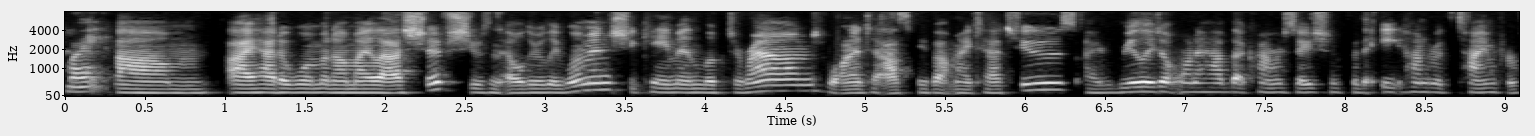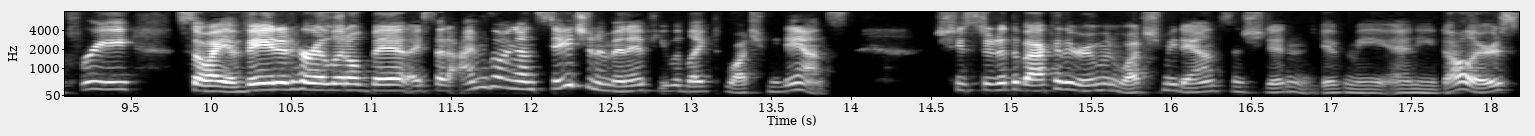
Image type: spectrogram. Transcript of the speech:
Right. Um, I had a woman on my last shift. She was an elderly woman. She came in, looked around, wanted to ask me about my tattoos. I really don't want to have that conversation for the 800th time for free. So I evaded her a little bit. I said, I'm going on stage in a minute if you would like to watch me dance. She stood at the back of the room and watched me dance, and she didn't give me any dollars.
